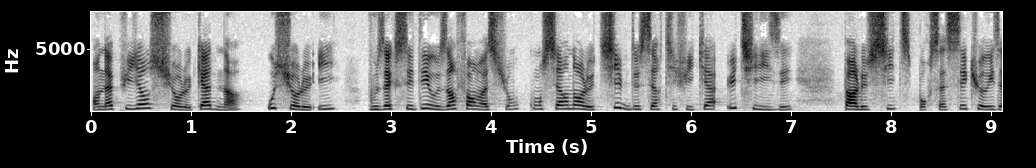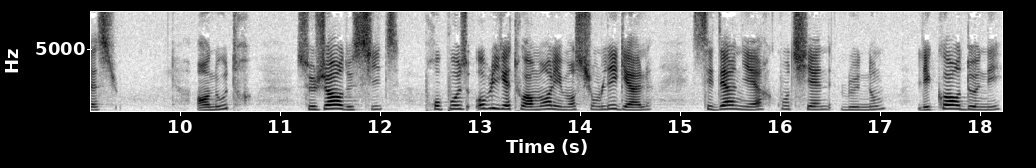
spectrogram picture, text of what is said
En appuyant sur le cadenas ou sur le i, vous accédez aux informations concernant le type de certificat utilisé par le site pour sa sécurisation. En outre, ce genre de site propose obligatoirement les mentions légales. Ces dernières contiennent le nom, les coordonnées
